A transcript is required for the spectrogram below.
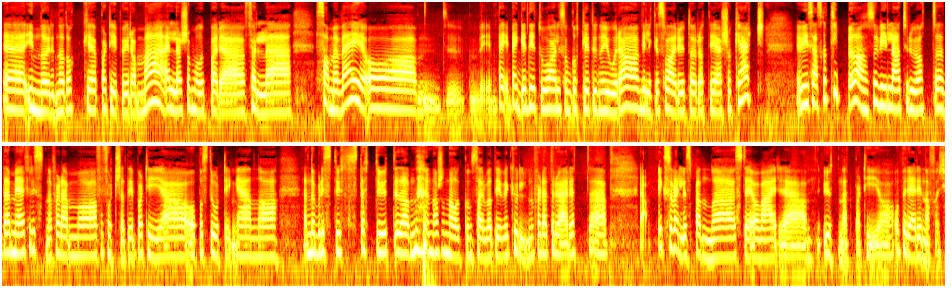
innordne dere partiprogrammet, eller så må dere bare følge samme vei. Og mm, begge de to har liksom gått litt under jorda, vil ikke svare utover at de er sjokkert. Hvis jeg skal tippe, da, så vil jeg tro at det er mer fristende for dem å få fortsette i partiet og på Stortinget enn å, enn å bli støtt ut i den nasjonalkonservative kulden. For det tror jeg er et eh, ja, ikke så veldig spennende sted å være eh, uten et parti å operere innafor.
